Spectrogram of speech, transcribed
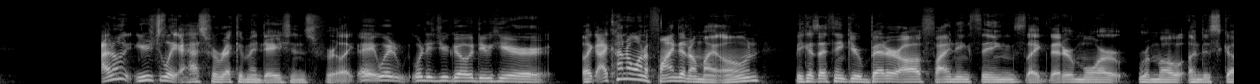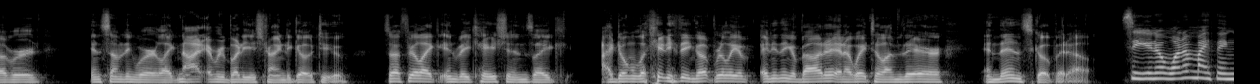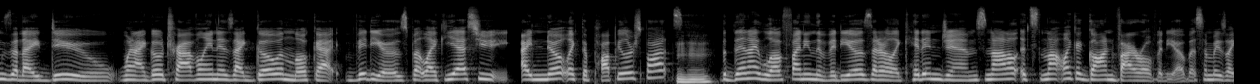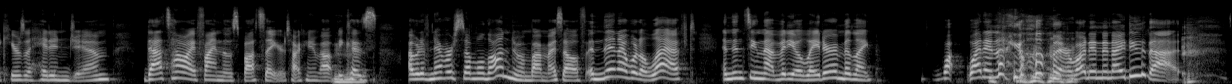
I don't usually ask for recommendations for like, hey, what what did you go do here? Like, I kind of want to find it on my own because I think you're better off finding things like that are more remote, undiscovered, and something where like not everybody is trying to go to. So I feel like in vacations, like I don't look anything up really anything about it, and I wait till I'm there and then scope it out. So, you know, one of my things that I do when I go traveling is I go and look at videos, but like, yes, you, I know like the popular spots, Mm-hmm. but then I love finding the videos that are like hidden gems. Not, it's not like a gone viral video, but somebody's like, here's a hidden gem. That's how I find those spots that you're talking about Mm-hmm. because I would have never stumbled onto them by myself. And then I would have left and then seen that video later and been like, why, why didn't I go there? Why didn't I do that?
